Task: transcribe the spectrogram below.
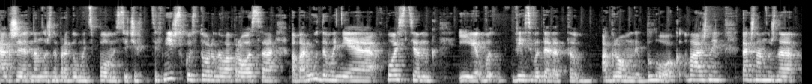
Также нам нужно продумать полностью техническую сторону вопроса, оборудование, хостинг и весь вот этот огромный блок важный. Также нам нужно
